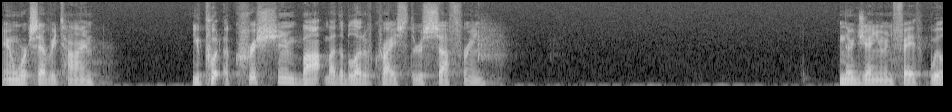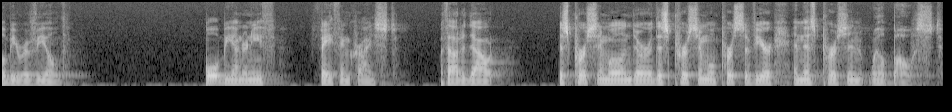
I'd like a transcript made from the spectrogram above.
and it works every time. You put a Christian bought by the blood of Christ through suffering and their genuine faith will be revealed. What will be underneath? Faith in Christ, without a doubt. This person will endure, this person will persevere, and this person will boast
